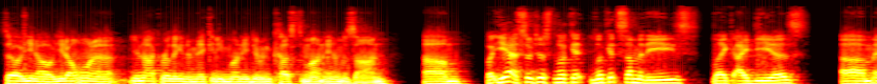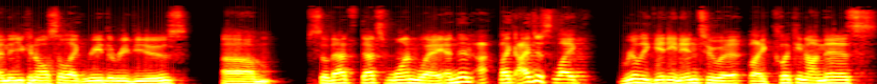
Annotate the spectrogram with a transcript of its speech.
so you know you don't want to. You're not really going to make any money doing custom on Amazon. Um, but yeah, so just look at look at some of these like ideas, um, and then you can also like read the reviews. Um, so that's that's one way. And then like I just like really getting into it, like clicking on this,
